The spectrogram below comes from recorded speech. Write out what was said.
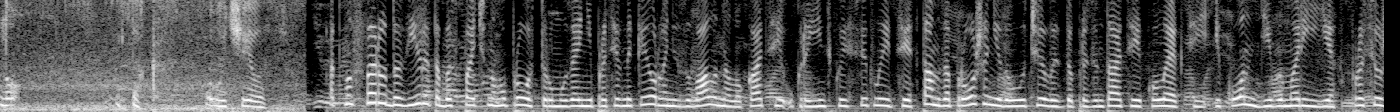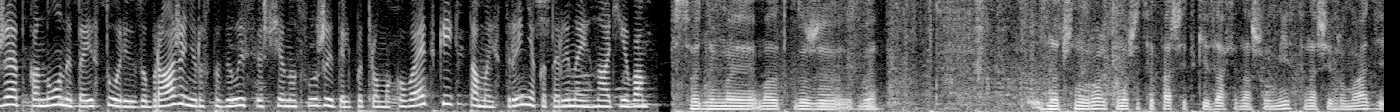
Ну, так вийшло. Атмосферу довіри та безпечного простору музейні працівники організували на локації української світлиці. Там запрошені долучились до презентації колекції ікон Діви Марії. Про сюжет, канони та історію зображень розповіли священнослужитель Петро Маковецький та майстриня Катерина Ігнатьєва. Сьогодні ми мали таку дуже якби, значну роль, тому що це перший такий захід місті, в нашій громаді.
